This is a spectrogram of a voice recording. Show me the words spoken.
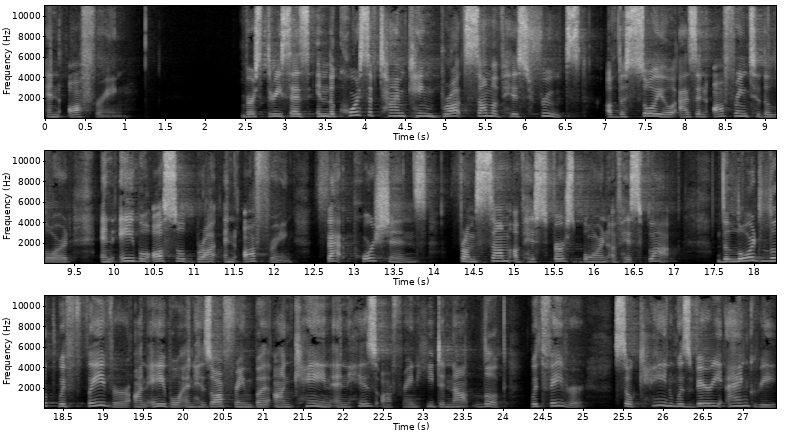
and offering. Verse 3 says, In the course of time, Cain brought some of his fruits of the soil as an offering to the Lord, and Abel also brought an offering, fat portions from some of his firstborn of his flock. The Lord looked with favor on Abel and his offering, but on Cain and his offering he did not look with favor. So Cain was very angry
